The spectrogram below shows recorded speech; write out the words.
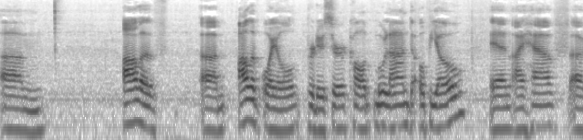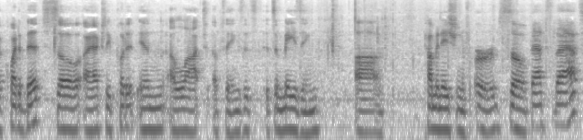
um, olive um, olive oil producer called Moulin de Opio, and I have uh, quite a bit, so I actually put it in a lot of things. It's it's amazing. Uh, combination of herbs. So that's that.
